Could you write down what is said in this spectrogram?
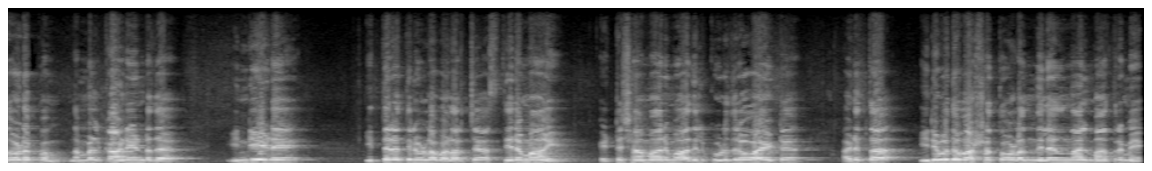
അതോടൊപ്പം നമ്മൾ കാണേണ്ടത് ഇന്ത്യയുടെ ഇത്തരത്തിലുള്ള വളർച്ച സ്ഥിരമായി എട്ട് ശതമാനമോ അതിൽ കൂടുതലോ ആയിട്ട് അടുത്ത ഇരുപത് വർഷത്തോളം നിലനിന്നാൽ മാത്രമേ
